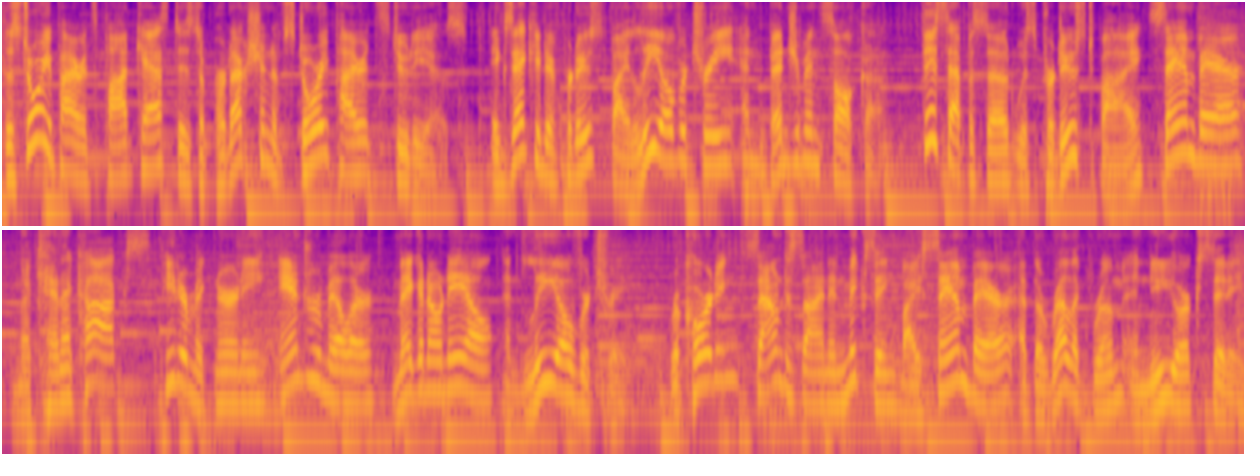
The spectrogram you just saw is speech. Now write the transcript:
The Story Pirates podcast is a production of Story Pirates Studios, executive produced by Lee Overtree and Benjamin Salka. This episode was produced by Sam Bear, McKenna Cox, Peter McNerney, Andrew Miller, Megan O'Neill, and Lee Overtree. Recording, sound design, and mixing by Sam Bear at the Relic Room in New York City.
